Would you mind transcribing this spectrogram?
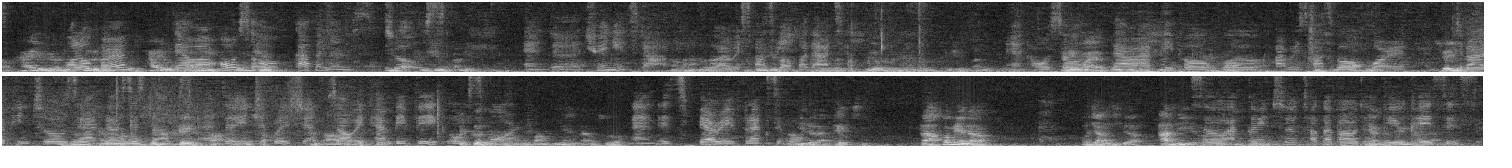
Moreover, there are also governance tools and uh, training staff who are responsible for that. And also, there are people who are responsible for developing tools and uh, systems and the integration. So it can be big or small, and it's very flexible. So I'm going to talk about a few cases.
